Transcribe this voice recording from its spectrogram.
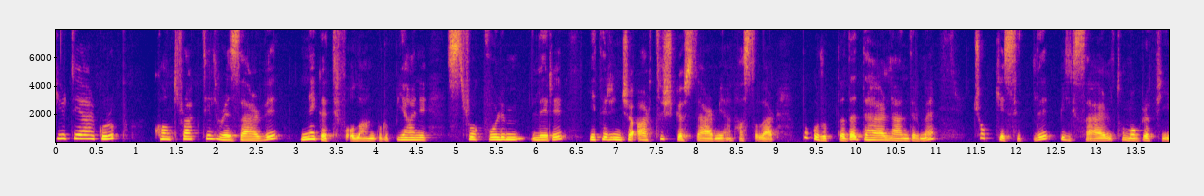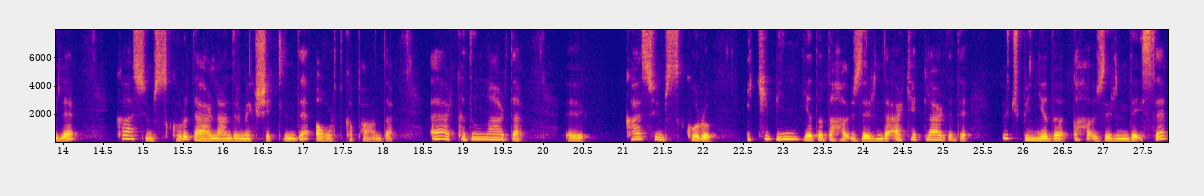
Bir diğer grup kontraktil rezervi negatif olan grup. Yani stroke volümleri yeterince artış göstermeyen hastalar. Bu grupta da değerlendirme çok kesitli bilgisayarlı tomografi ile kalsiyum skoru değerlendirmek şeklinde aort kapağında. Eğer kadınlarda e, kalsiyum skoru 2000 ya da daha üzerinde, erkeklerde de 3000 ya da daha üzerinde ise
